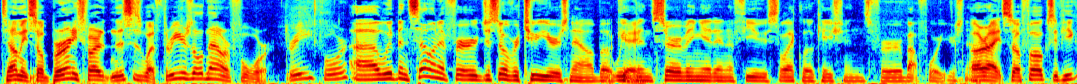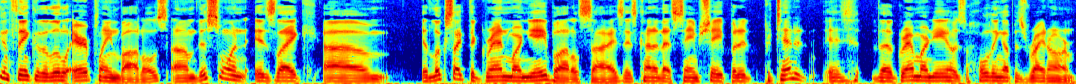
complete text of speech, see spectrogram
Tell me, so Bernie started. This is what three years old now, or four? Three, four? Uh, we've been selling it for just over two years now, but we've been serving it in a few select locations for about four years now. All right, so folks, if you can think of the little airplane bottles, um, this one is like um, it looks like the Grand Marnier bottle size. It's kind of that same shape, but it pretended is, the Grand Marnier was holding up his right arm,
